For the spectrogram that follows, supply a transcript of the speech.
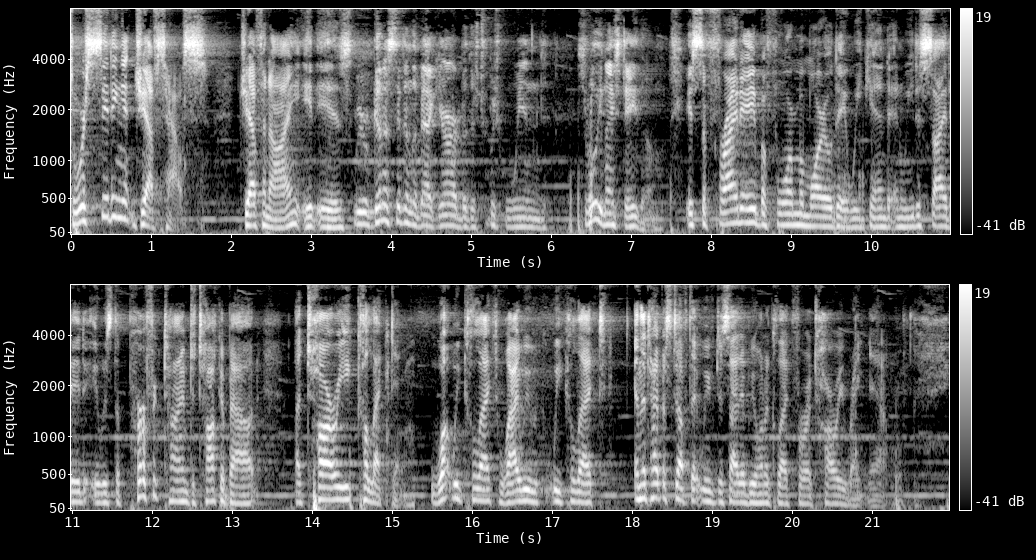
So we're sitting at Jeff's house. Jeff and I, it is. We were gonna sit in the backyard, but there's too much wind. It's a really nice day, though. It's the Friday before Memorial Day weekend, and we decided it was the perfect time to talk about Atari collecting. What we collect, why we, we collect, and the type of stuff that we've decided we want to collect for Atari right now.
